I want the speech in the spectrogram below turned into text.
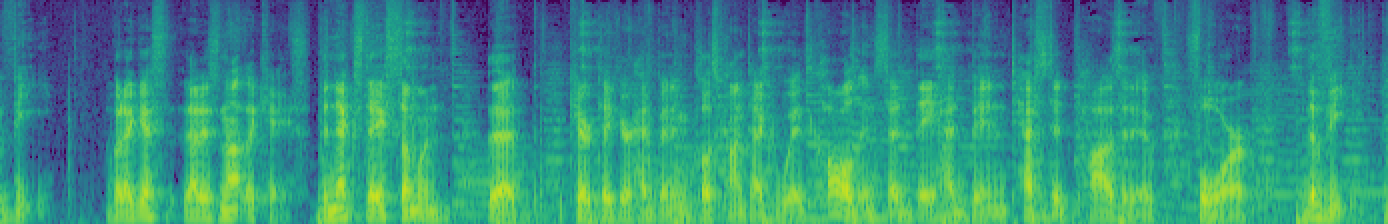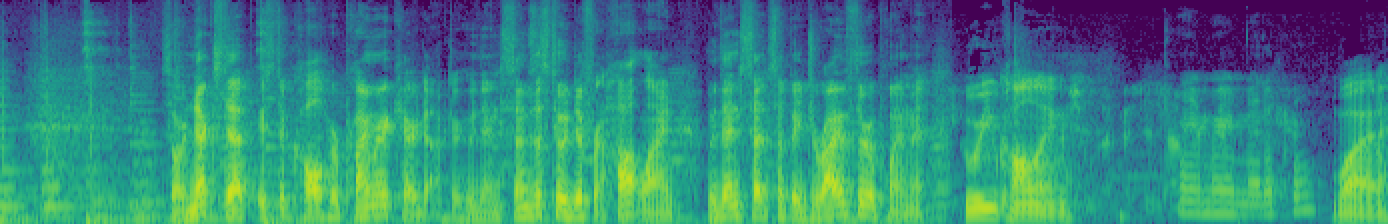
V. But I guess that is not the case. The next day, someone that caretaker had been in close contact with called and said they had been tested positive for the V. So our next step is to call her primary care doctor, who then sends us to a different hotline, who then sets up a drive-through appointment. Who are you calling? Primary medical. Why?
